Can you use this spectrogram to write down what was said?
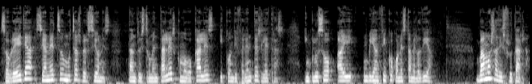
Sobre ella se han hecho muchas versiones, tanto instrumentales como vocales y con diferentes letras. Incluso hay un villancico con esta melodía. Vamos a disfrutarla.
